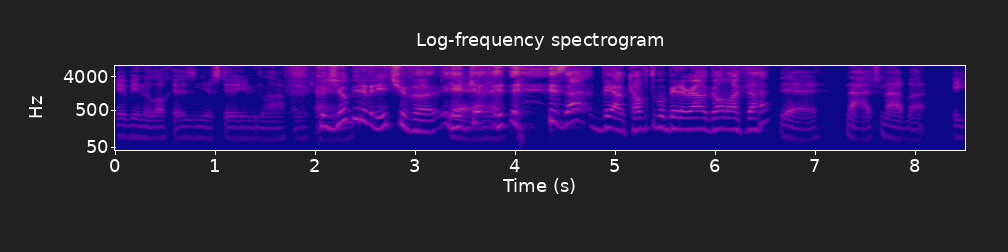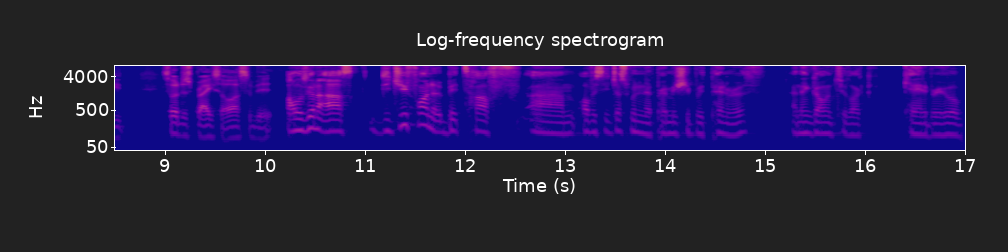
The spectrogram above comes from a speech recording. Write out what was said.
He'll be in the lockers and you'll still hear him laughing. Because you're a bit of an introvert. Yeah, Yeah, get- is that be uncomfortable being around a guy like that? Yeah, nah, it's mad, but he sort of just breaks the ice a bit. I was going to ask, did you find it a bit tough? Um, obviously, just winning a premiership with Penrith and then going to like Canterbury, who are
